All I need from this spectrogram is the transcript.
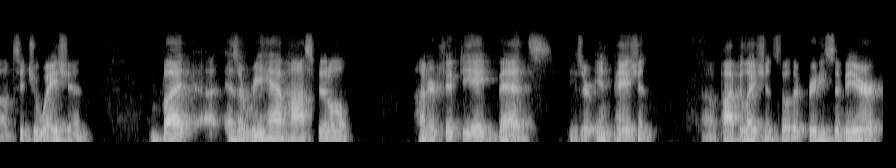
um, situation. But uh, as a rehab hospital, 158 beds, these are inpatient uh, population, so they're pretty severe.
